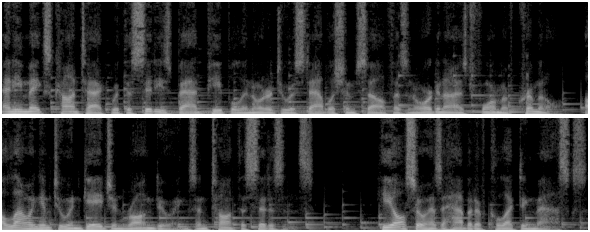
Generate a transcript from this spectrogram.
And he makes contact with the city's bad people in order to establish himself as an organized form of criminal, allowing him to engage in wrongdoings and taunt the citizens. He also has a habit of collecting masks.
